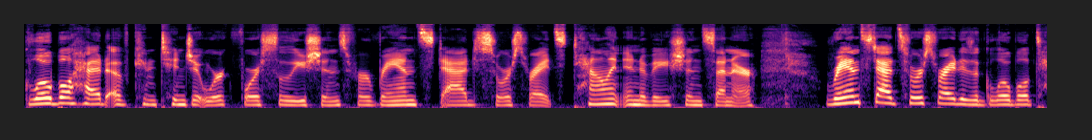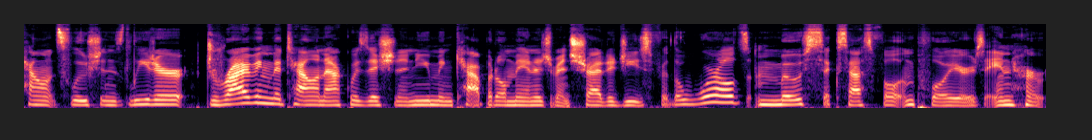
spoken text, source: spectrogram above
Global Head of Contingent Workforce Solutions for Randstad SourceRight's Talent Innovation Center. Randstad SourceRight is a global talent solutions leader driving the talent acquisition and human capital management strategies for the world's most successful employers. In her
